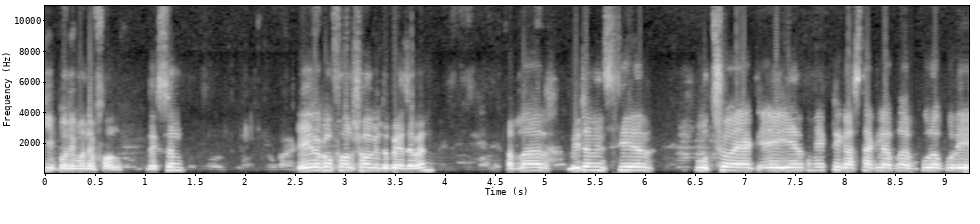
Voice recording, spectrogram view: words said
কি পরিমাণে ফল, দেখছেন? এইরকম ফল সহ কিন্তু পেয়ে যাবেন। আপনার ভিটামিন সি এর উৎস এক এরকম একটি গাছ থাকলে আপনার পুরোপুরি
